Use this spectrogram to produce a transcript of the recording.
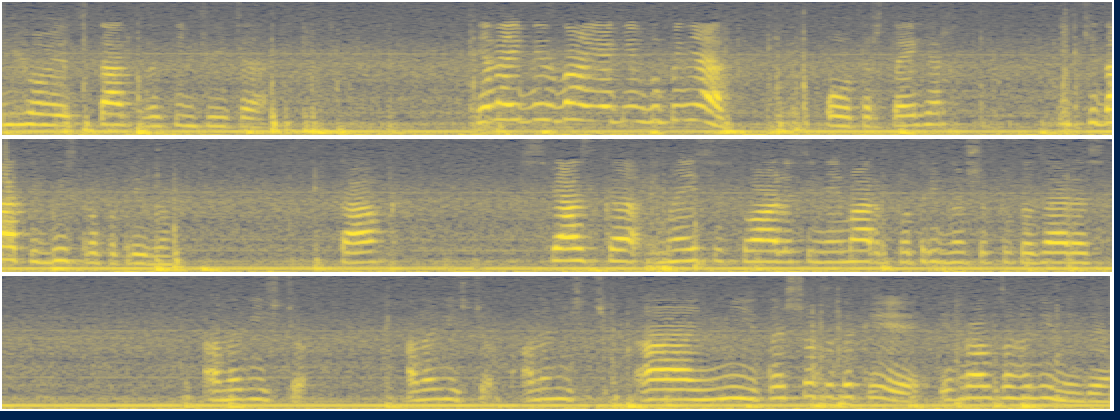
І ось так закінчується. Я навіть не знаю, як їх зупиняти. О. І кидати швидко потрібно. Так. Зв'язка Мейсі, Суарес і Неймар потрібно, щоб тут зараз. А навіщо? А навіщо? А навіщо? А ні, та що це таке? Ігра взагалі не йде.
